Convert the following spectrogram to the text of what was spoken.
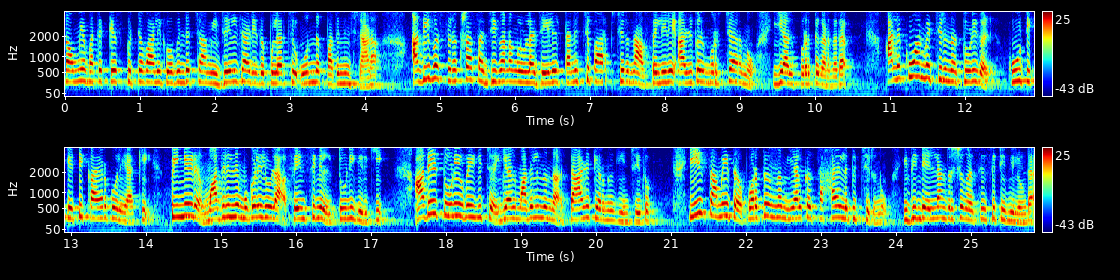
സൗമ്യ വധക്കേസ് കുറ്റവാളി ഗോവിന്ദച്ചാമി ജയിൽ ചാടിയത് പുലർച്ചെ ഒന്ന് പതിനഞ്ചിനാണ്. അതീവ സുരക്ഷാ സജ്ജീകരണങ്ങളുള്ള ജയിലിൽ തനിച്ച് പാർപ്പിച്ചിരുന്ന സെല്ലിലെ അഴുകൾ മുറിച്ചായിരുന്നു ഇയാൾ പുറത്തു കടന്നത് അലക്കുവാൻ വെച്ചിരുന്ന തുണികൾ കൂട്ടിക്കെട്ടി കയർ പോലെയാക്കി. പിന്നീട് മതിലിന് മുകളിലുള്ള ഫെൻസിംഗിൽ തുണി കുരുക്കി. അതേ തുണി ഉപയോഗിച്ച് ഇയാൾ മതിലിൽ നിന്ന് താഴേക്ക് ഇറങ്ങുകയും ചെയ്തു. ഈ സമയത്ത് പുറത്തുനിന്നും ഇയാൾക്ക് സഹായം ലഭിച്ചിരുന്നു. ഇതിന്റെ എല്ലാം ദൃശ്യങ്ങൾ സി സി ടി വിയിലുണ്ട്.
